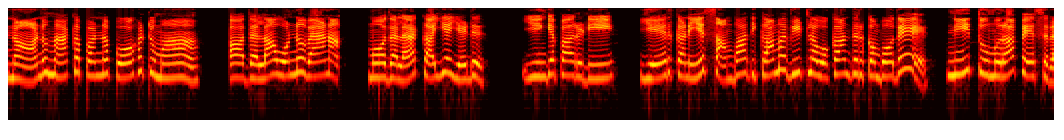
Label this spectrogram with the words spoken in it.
நானும் மேக்கப் பண்ண போகட்டுமா? அதெல்லாம் ஒண்ணும் வேணாம். முதல்ல கைய எடு. இங்க பாருடி. ஏற்கனவே சம்பாதிக்காம வீட்ல உக்காந்துருக்கும் போதே நீ துமுறா பேசுற.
